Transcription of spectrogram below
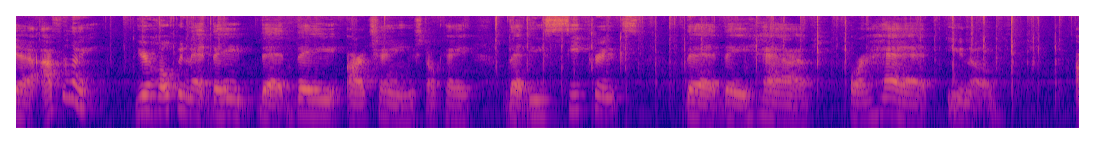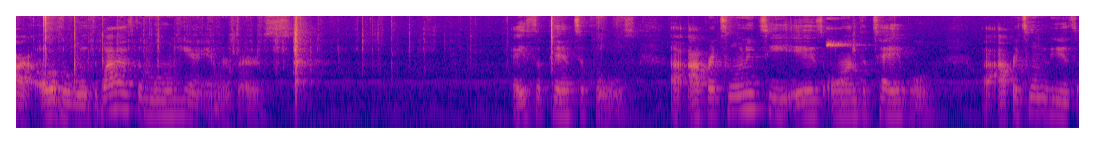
yeah, I feel like you're hoping that they that they are changed, okay? That these secrets that they have or had, you know, are over with. Why is the moon here in reverse? Ace of Pentacles. An opportunity is on the table. An opportunity is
